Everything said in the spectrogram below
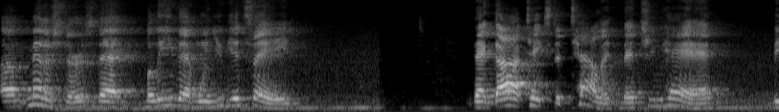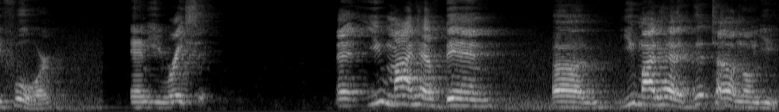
uh, ministers that believe that when you get saved, that God takes the talent that you had before and erase it. And you might have been, um, you might have had a good tongue on you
